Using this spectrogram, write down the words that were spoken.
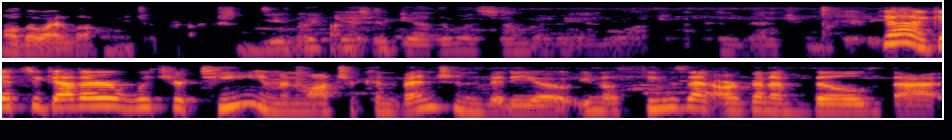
although I love major productions. You could get too. together with somebody and watch a convention video. Yeah, get together with your team and watch a convention video. You know, things that are gonna build that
